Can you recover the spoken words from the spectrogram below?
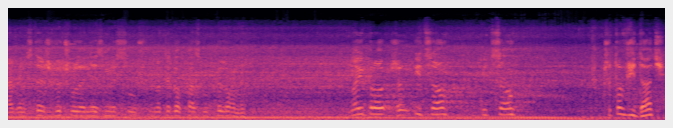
A więc też wyczulenie zmysłów, dlatego kask uchylony. No i proszę, i co? I co? Czy to widać?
